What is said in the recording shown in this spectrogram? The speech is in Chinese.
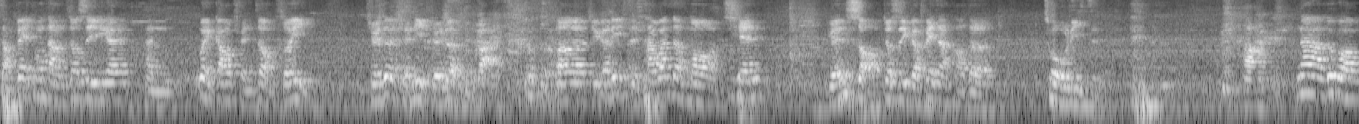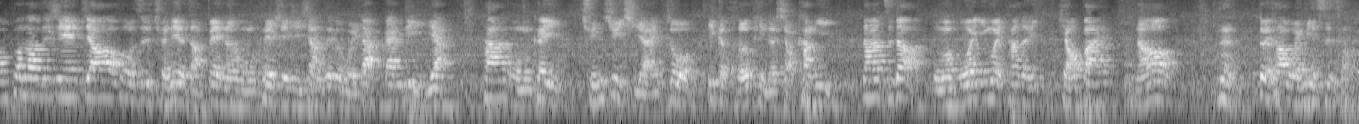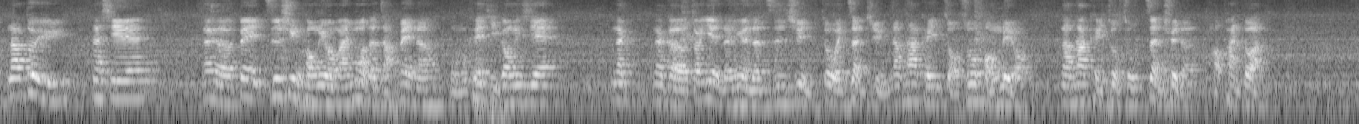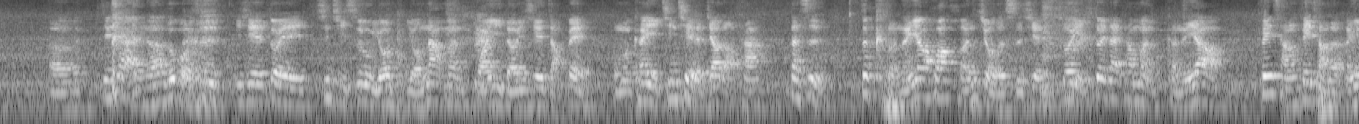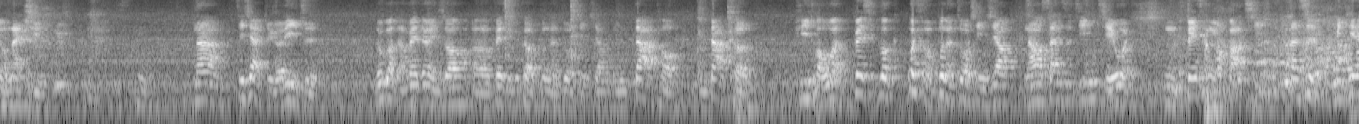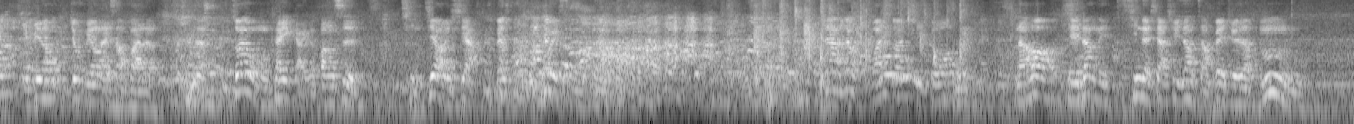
长辈通常就是一个很位高权重，所以绝对权力绝对腐败。呃，举个例子，台湾的某前元首就是一个非常好的错误例子。好，那如果碰到这些骄傲或者是权力的长辈呢，我们可以学习像这个伟大甘地一样，他我们可以群聚起来做一个和平的小抗议，让他知道我们不会因为他的调掰，然后对他唯命是从。那对于那些那个被资讯洪流埋没的长辈呢，我们可以提供一些那那个专业人员的资讯作为证据，让他可以走出洪流，让他可以做出正确的好判断。呃，接下来呢，如果是一些对新奇事物有有纳闷、怀疑的一些长辈，我们可以亲切的教导他，但是这可能要花很久的时间，所以对待他们可能要非常非常的很有耐心。那接下来举个例子，如果长辈对你说，呃，Facebook 不能做行销，你大头，你大可。劈头问 Facebook 为什么不能做行销？然后三字经结尾，嗯，非常有霸气。但是明天你不用，你就不用来上班了。所以我们可以改个方式，请教一下为什么为什么不能这样就婉转许多，然后也让你听得下去，让长辈觉得，嗯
